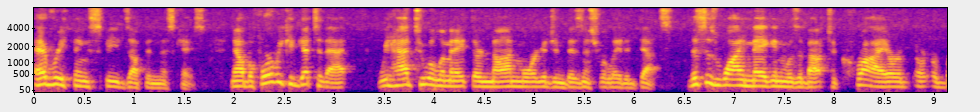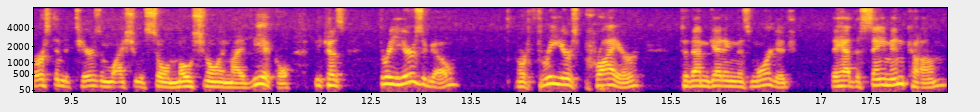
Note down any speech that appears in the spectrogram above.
everything speeds up in this case. Now, before we could get to that, we had to eliminate their non-mortgage and business-related debts. This is why Megan was about to cry or, or, or, burst into tears and why she was so emotional in my vehicle. Because three years ago, or three years prior to them getting this mortgage, they had the same income.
